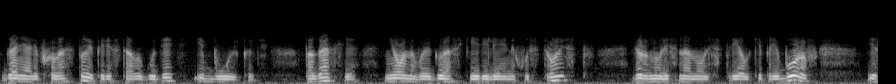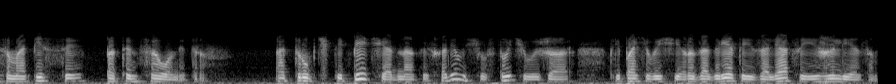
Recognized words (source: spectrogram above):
гоняли в холостой, перестала гудеть и булькать. Погасли неоновые глазки релейных устройств, вернулись на ноль стрелки приборов и самописцы потенциометров. От трубчатой печи, однако, исходил еще устойчивый жар, припахивающий разогретой изоляцией и железом.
